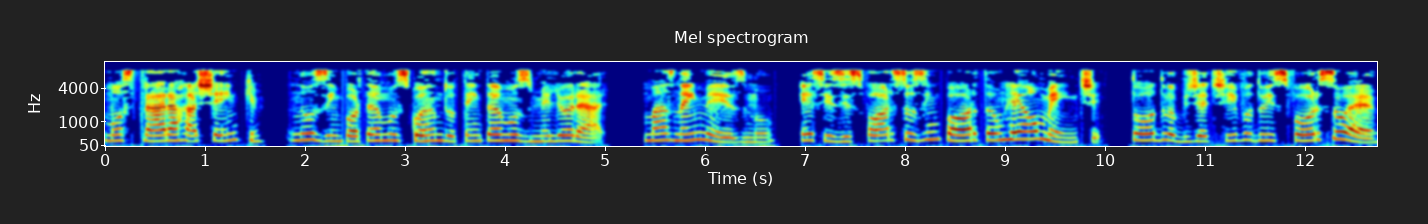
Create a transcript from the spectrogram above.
Mostrar a Hashem que nos importamos quando tentamos melhorar. Mas nem mesmo esses esforços importam realmente. Todo o objetivo do esforço é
